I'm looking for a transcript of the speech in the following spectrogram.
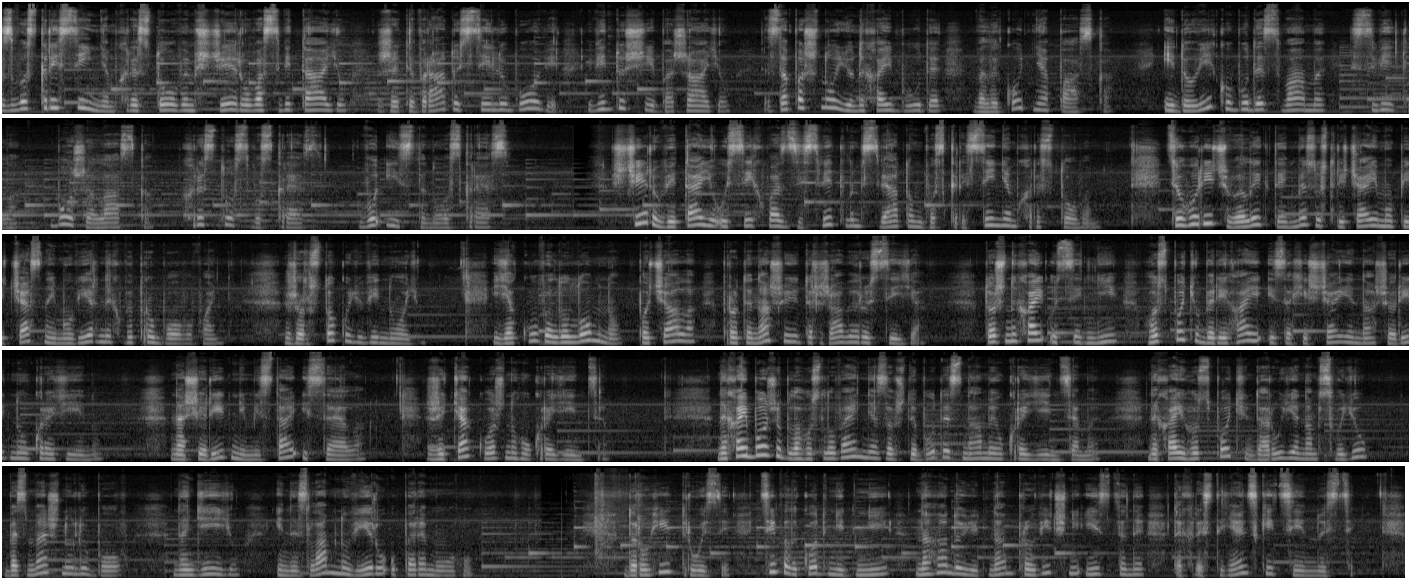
З Воскресінням Христовим щиро вас вітаю, жити в радості й любові від душі бажаю. Запашною нехай буде Великодня Пасха, і до віку буде з вами світла, Божа ласка, Христос Воскрес, воістину Воскрес. Щиро вітаю усіх вас зі світлим святом Воскресінням Христовим. Цьогоріч Великдень ми зустрічаємо під час неймовірних випробовувань, жорстокою війною, яку велоломно почала проти нашої держави Росія. Тож нехай у ці дні Господь уберігає і захищає нашу рідну Україну, наші рідні міста і села, життя кожного українця. Нехай Боже благословення завжди буде з нами, українцями. Нехай Господь дарує нам свою безмежну любов, надію і незламну віру у перемогу. Дорогі друзі, ці великодні дні нагадують нам про вічні істини та християнські цінності.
